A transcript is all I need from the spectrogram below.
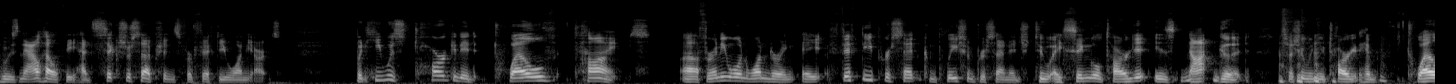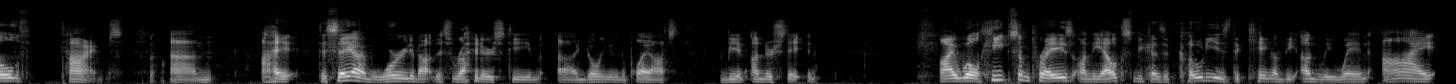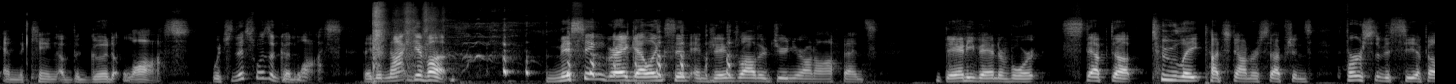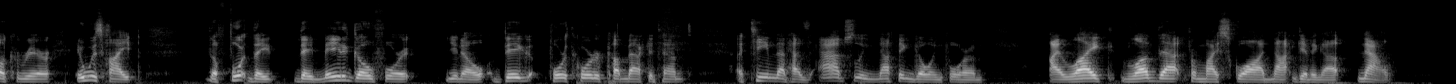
who's now healthy, had 6 receptions for 51 yards. But he was targeted 12 times. Uh, for anyone wondering, a 50% completion percentage to a single target is not good, especially when you target him 12 times. Um, I to say I'm worried about this Riders team uh, going into the playoffs would be an understatement. I will heap some praise on the Elks because if Cody is the king of the ugly win, I am the king of the good loss. Which this was a good loss. They did not give up. Missing Greg Ellingson and James Wilder Jr. on offense, Danny Vandervoort stepped up, two late touchdown receptions, first of his CFL career. It was hype. The four, they they made a go for it. You know, big fourth quarter comeback attempt. A team that has absolutely nothing going for them. I like love that from my squad not giving up. Now,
